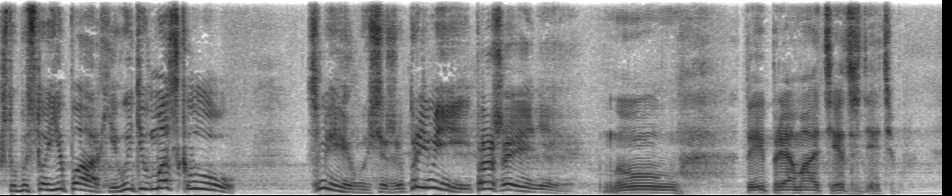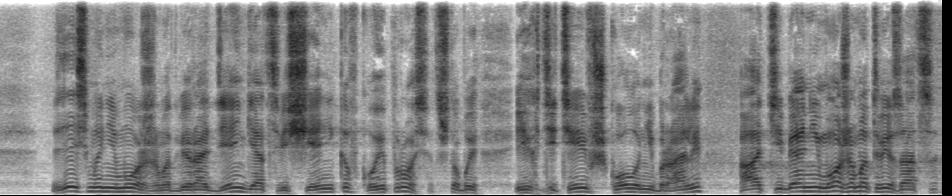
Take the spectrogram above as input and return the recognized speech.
чтобы с той епархии выйти в Москву. Смилуйся же, прими прошение. Ну, ты прямо отец детям. Здесь мы не можем отбирать деньги от священников, кои просят, чтобы их детей в школу не брали, а от тебя не можем отвязаться,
